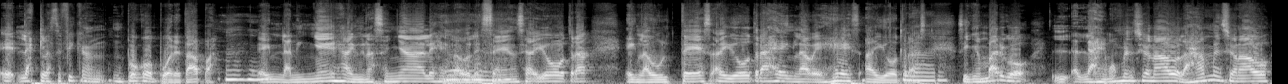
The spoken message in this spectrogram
eh, las clasifican un poco por etapas. En la niñez hay unas señales, en la adolescencia hay otras, en la adultez hay otras, en la vejez hay otras. Sin embargo, las hemos mencionado, las han mencionado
